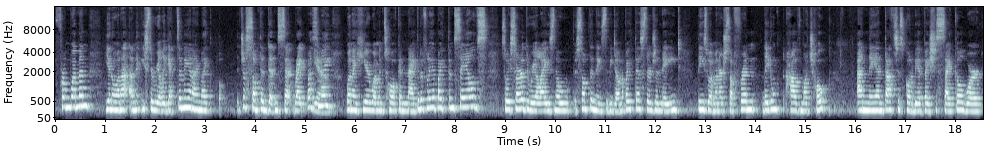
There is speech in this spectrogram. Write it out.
from women, you know, and, I, and it used to really get to me. And I'm like, just something didn't sit right with Yeah. me when I hear women talking negatively about themselves. So I started to realize no, something needs to be done about this. There's a need. These women are suffering, they don't have much hope and then that's just going to be a vicious cycle where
